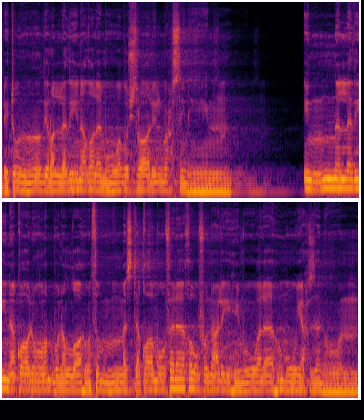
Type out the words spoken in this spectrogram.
لتنذر الذين ظلموا وبشرى للمحسنين. إن الذين قالوا ربنا الله ثم استقاموا فلا خوف عليهم ولا هم يحزنون.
